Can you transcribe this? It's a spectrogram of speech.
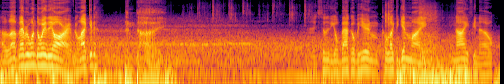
I love everyone the way they are. If you don't like it, then die. And I still need to go back over here and collect again my knife, you know.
